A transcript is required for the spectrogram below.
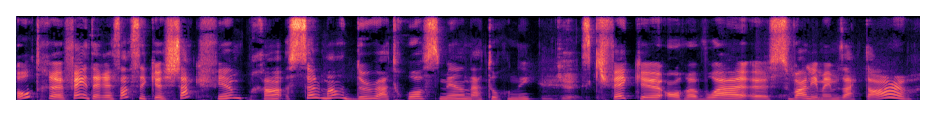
Autre fait intéressant, c'est que chaque film prend seulement deux à trois semaines à tourner. Ok. Ce qui fait que on revoit euh, souvent les mêmes acteurs.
